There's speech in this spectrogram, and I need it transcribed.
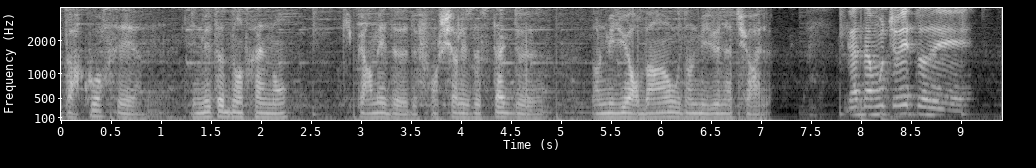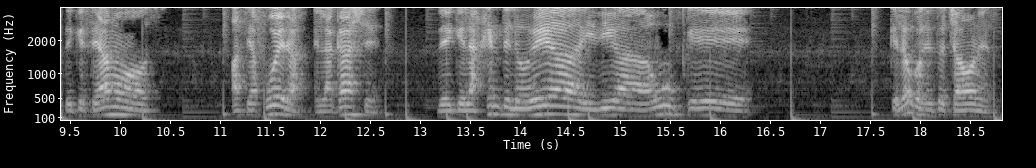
parcours, c'est une méthode d'entraînement qui permet de, de, franchir les obstacles de, dans le milieu urbain ou dans le milieu naturel. Me encanta mucho esto de, de que seamos hacia afuera, en la calle, de que la gente lo vea y diga, uh, qué, qué locos estos chabones.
